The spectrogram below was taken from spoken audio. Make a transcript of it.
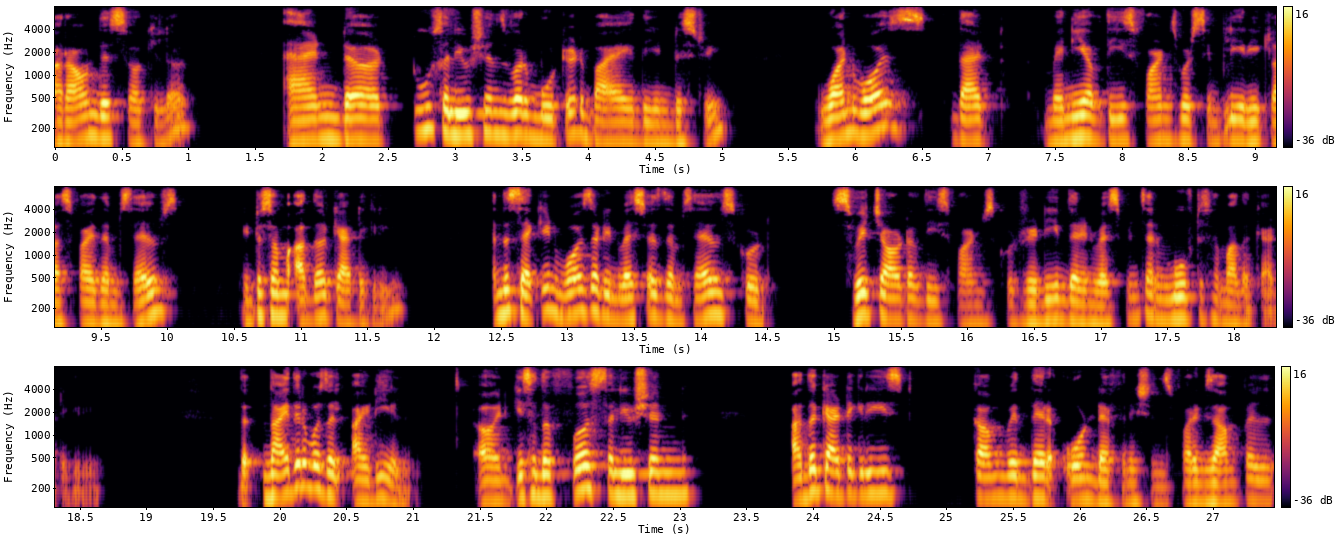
around this circular and uh, two solutions were mooted by the industry. One was that many of these funds would simply reclassify themselves into some other category. And the second was that investors themselves could switch out of these funds, could redeem their investments and move to some other category. The, neither was ideal. Uh, in case of the first solution, other categories come with their own definitions. For example,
